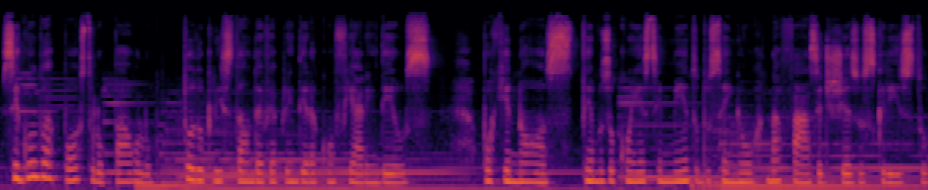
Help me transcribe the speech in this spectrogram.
Segundo o apóstolo Paulo, todo cristão deve aprender a confiar em Deus, porque nós temos o conhecimento do Senhor na face de Jesus Cristo.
